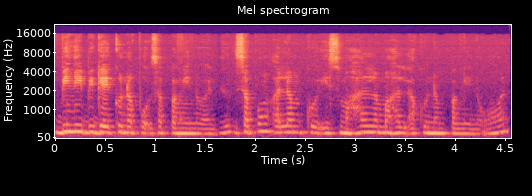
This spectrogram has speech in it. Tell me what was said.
binibigay ko na po sa Panginoon. Isa pong alam ko is, mahal na mahal ako ng Panginoon.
